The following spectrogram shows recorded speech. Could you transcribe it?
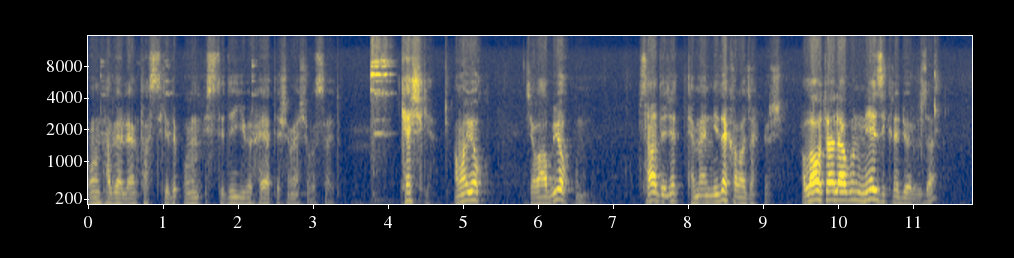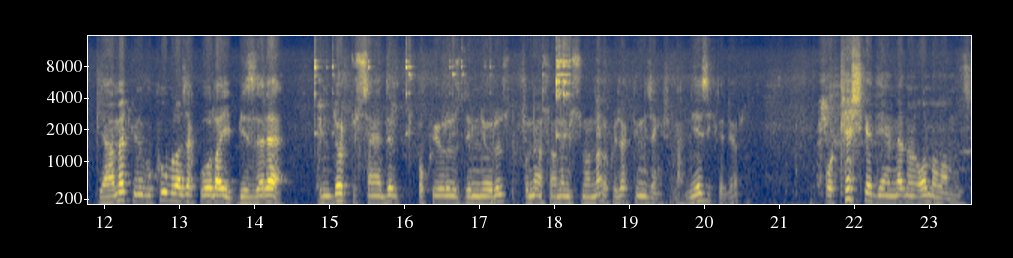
onun haberlerini tasdik edip onun istediği gibi bir hayat yaşamaya çalışsaydım. Keşke. Ama yok. Cevabı yok bunun. Sadece temennide kalacak bir şey. Allahu Teala bunu niye zikrediyor bize? Kıyamet günü vuku bulacak bu olayı bizlere 1400 senedir okuyoruz, dinliyoruz. Bundan sonra Müslümanlar okuyacak, dinleyecek inşallah. Niye zikrediyor? O keşke diyenlerden olmamamız.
